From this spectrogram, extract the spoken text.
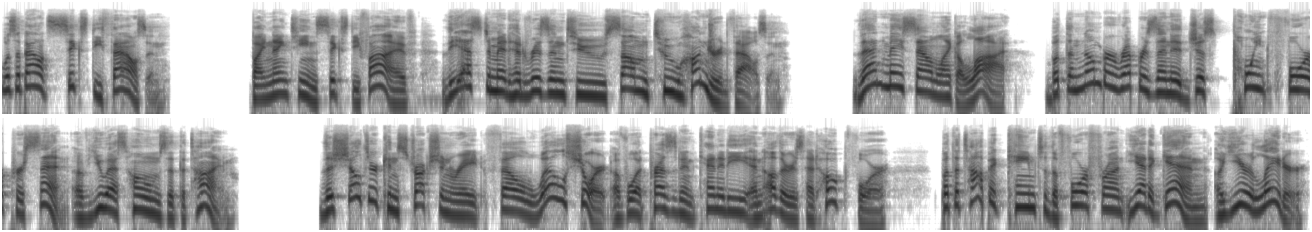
was about 60,000. By 1965, the estimate had risen to some 200,000. That may sound like a lot, but the number represented just 0.4% of US homes at the time. The shelter construction rate fell well short of what President Kennedy and others had hoped for, but the topic came to the forefront yet again a year later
